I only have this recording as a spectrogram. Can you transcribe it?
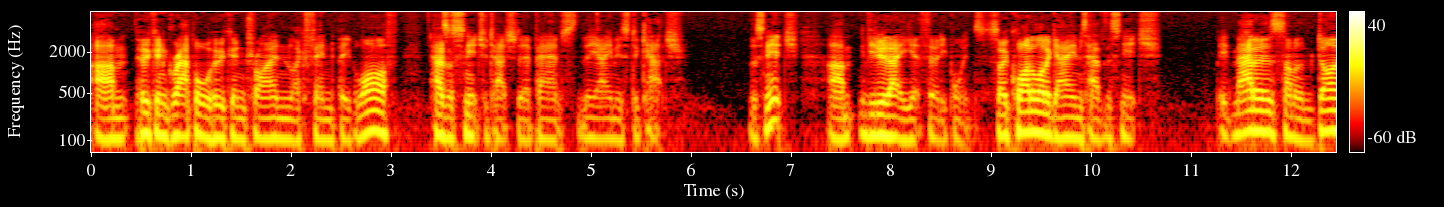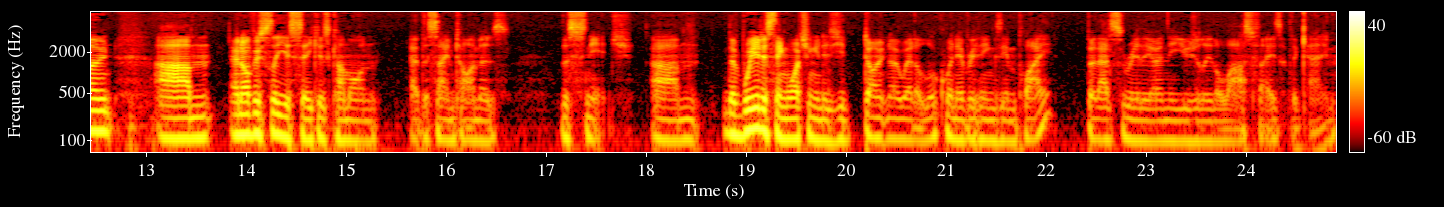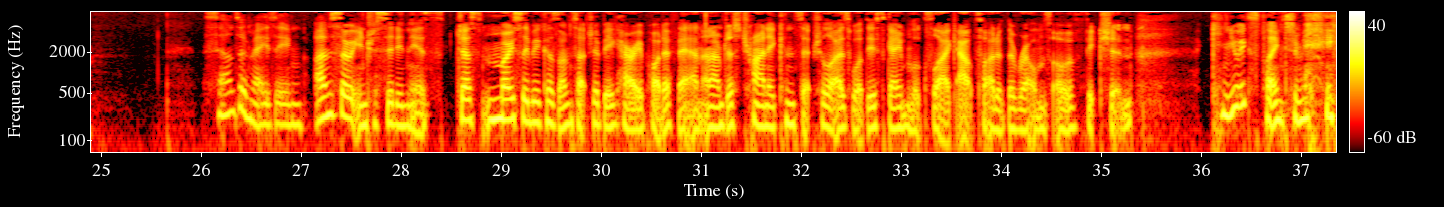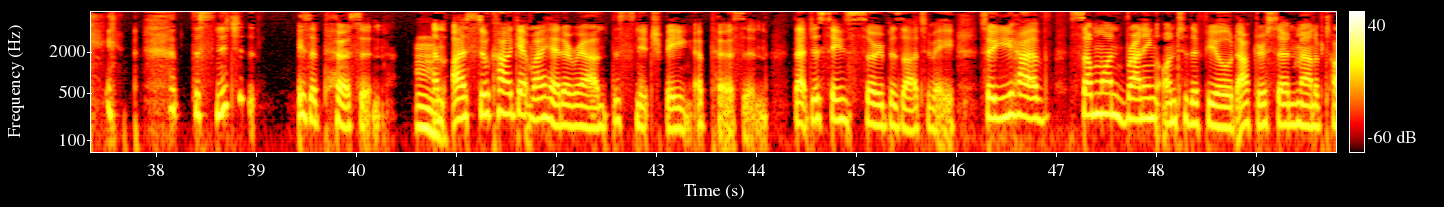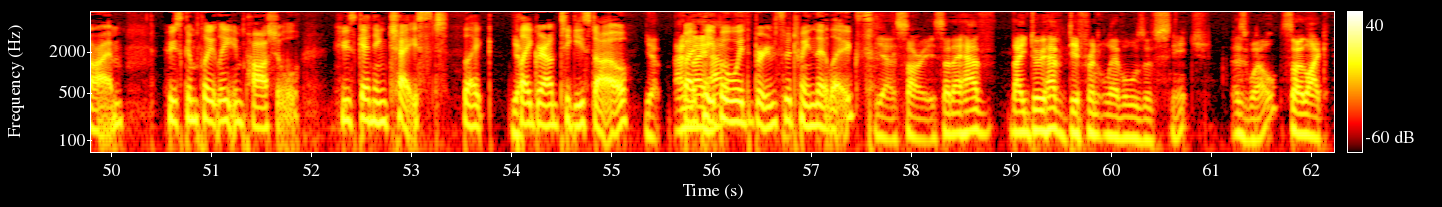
um, who can grapple, who can try and like fend people off. Has a snitch attached to their pants. The aim is to catch the snitch. Um, if you do that, you get 30 points. So quite a lot of games have the snitch. It matters. Some of them don't. Um, and obviously, your seekers come on at the same time as the snitch. Um, the weirdest thing watching it is you don't know where to look when everything's in play, but that's really only usually the last phase of the game. Sounds amazing. I'm so interested in this, just mostly because I'm such a big Harry Potter fan and I'm just trying to conceptualize what this game looks like outside of the realms of fiction. Can you explain to me? the snitch is a person mm. And I still can't get my head around the snitch being a person. That just seems so bizarre to me. So you have someone running onto the field after a certain amount of time who's completely impartial, who's getting chased, like Yep. playground tiggy style, Yep. And by people have- with brooms between their legs. Yeah, sorry. So they have they do have different levels of snitch as well. So like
